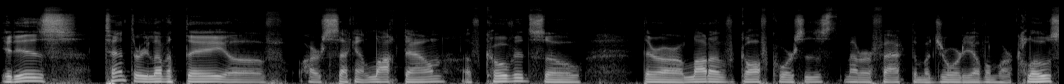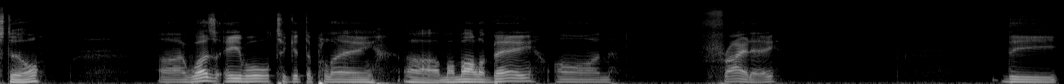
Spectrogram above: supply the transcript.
It is 10th or 11th day of our second lockdown of COVID, so there are a lot of golf courses. Matter of fact, the majority of them are closed still. Uh, I was able to get to play uh, Mamala Bay on Friday. The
